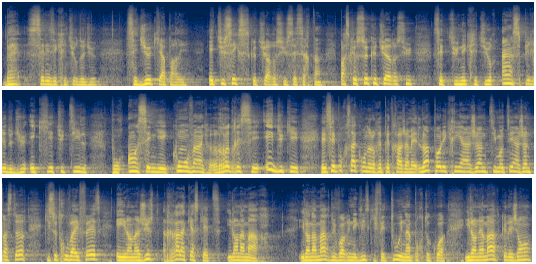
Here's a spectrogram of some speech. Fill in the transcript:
ben, c'est les écritures de Dieu. C'est Dieu qui a parlé. Et tu sais que ce que tu as reçu, c'est certain. Parce que ce que tu as reçu, c'est une écriture inspirée de Dieu et qui est utile pour enseigner, convaincre, redresser, éduquer. Et c'est pour ça qu'on ne le répétera jamais. Là, Paul écrit à un jeune Timothée, un jeune pasteur, qui se trouve à Éphèse, et il en a juste ras la casquette. Il en a marre. Il en a marre de voir une église qui fait tout et n'importe quoi. Il en a marre que les gens.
